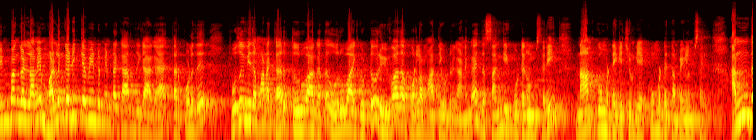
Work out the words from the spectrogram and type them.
பிம்பங்கள் எல்லாமே மழுங்கடிக்க வேண்டும் என்ற காரணத்துக்காக தற்பொழுது புதுவிதமான கருத்து உருவாக்கத்தை உருவாக்கி விட்டு ஒரு விவாத பொருளை மாற்றி விட்டுருக்கானுங்க. இந்த சங்கி கூட்டங்களும் சரி நாம் கூமுட்டை கட்சியுடைய கூமட்டை தம்பிகளும் சரி. அந்த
